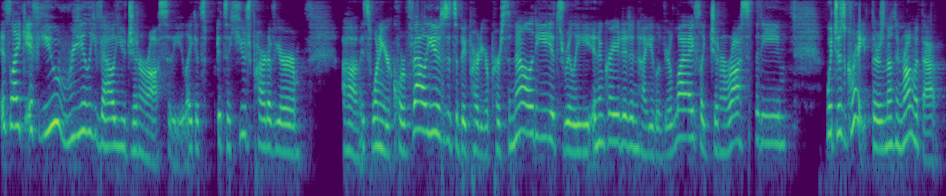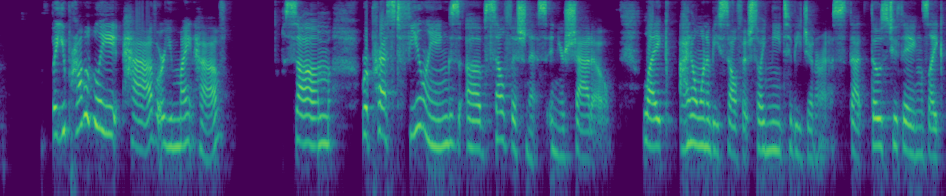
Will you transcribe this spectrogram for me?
is like if you really value generosity, like it's it's a huge part of your um, it's one of your core values. It's a big part of your personality. It's really integrated in how you live your life, like generosity, which is great. There's nothing wrong with that but you probably have, or you might have, some repressed feelings of selfishness in your shadow. Like, I don't want to be selfish, so I need to be generous. That those two things, like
